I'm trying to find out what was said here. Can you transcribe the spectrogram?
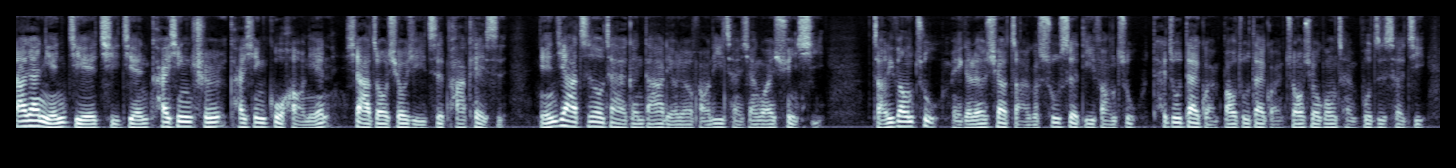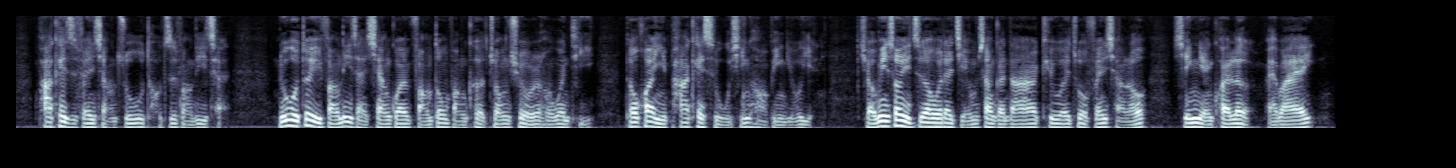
大家年节期间开心吃，开心过好年。下周休息一次 p a r k a s e 年假之后再来跟大家聊聊房地产相关讯息。找地方住，每个人都需要找一个舒适的地方住。代租代管、包租代管、装修工程、布置设计。p a c k a g e 分享租屋投资房地产。如果对于房地产相关、房东、房客装修有任何问题，都欢迎 p a c k a g e 五星好评留言。小编收益之后会在节目上跟大家 Q&A 做分享喽。新年快乐，拜拜。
